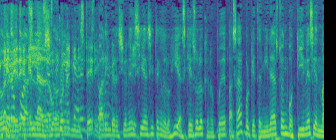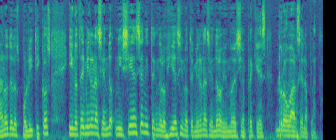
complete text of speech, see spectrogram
tecnología. que ver Pero el ladrón tenía con el ministerio? para inversión en ciencia y tecnología. Es que eso es lo que no puede pasar, porque termina esto en botines y en manos de los políticos y no terminan haciendo ni ciencia ni tecnología, sino terminan haciendo lo mismo de siempre, que es robarse la plata.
